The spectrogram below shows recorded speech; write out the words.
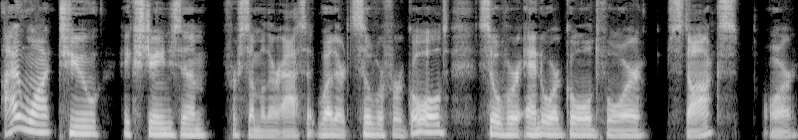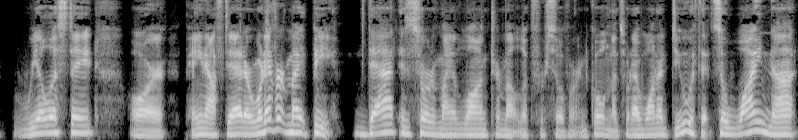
I want to exchange them for some other asset, whether it's silver for gold, silver and or gold for stocks, or real estate or paying off debt or whatever it might be. That is sort of my long term outlook for silver and gold. And that's what I want to do with it. So why not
